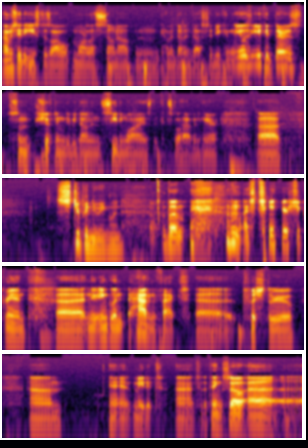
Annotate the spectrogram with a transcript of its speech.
obviously the East is all more or less sewn up and kind of done and dusted. You can you, know, you could there's some shifting to be done in seating wise that could still happen here. Uh, Stupid New England. but much to your chagrin, uh, New England have in fact uh, pushed through um, and, and made it uh, to the thing. So uh,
